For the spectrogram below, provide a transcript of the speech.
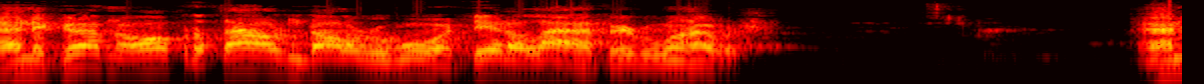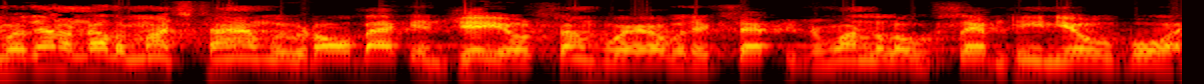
And the governor offered a thousand dollar reward, dead or alive, for every one of us. And within another month's time, we were all back in jail somewhere, with the exception of one little old 17 year old boy.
